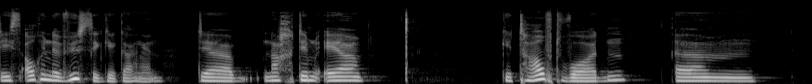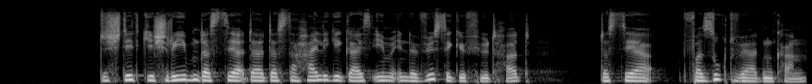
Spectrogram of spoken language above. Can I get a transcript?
Der ist auch in der Wüste gegangen. Der, nachdem er getauft worden, ähm, das steht geschrieben, dass der, dass der Heilige Geist ihm in der Wüste geführt hat, dass der versucht werden kann.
